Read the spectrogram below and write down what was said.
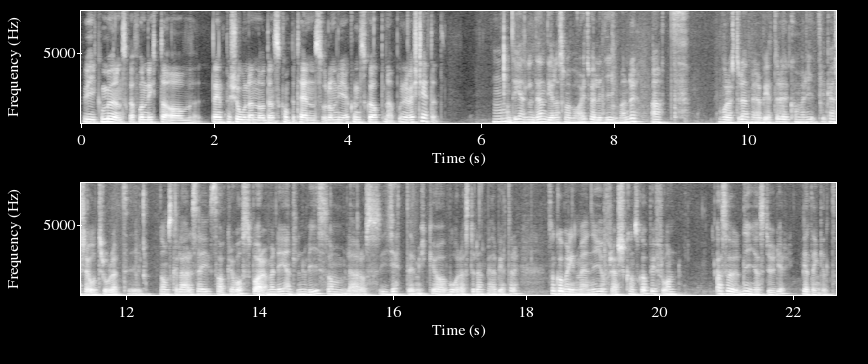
vi i kommunen ska få nytta av den personen och dens kompetens och de nya kunskaperna på universitetet. Mm, det är egentligen den delen som har varit väldigt givande. Att våra studentmedarbetare kommer hit kanske och tror att de ska lära sig saker av oss bara. Men det är egentligen vi som lär oss jättemycket av våra studentmedarbetare. Som kommer in med ny och fräsch kunskap ifrån alltså, nya studier helt enkelt.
